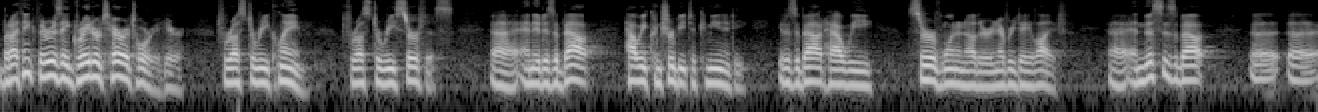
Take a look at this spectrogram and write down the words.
But I think there is a greater territory here for us to reclaim, for us to resurface. Uh, and it is about how we contribute to community, it is about how we serve one another in everyday life. Uh, and this is about uh, uh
